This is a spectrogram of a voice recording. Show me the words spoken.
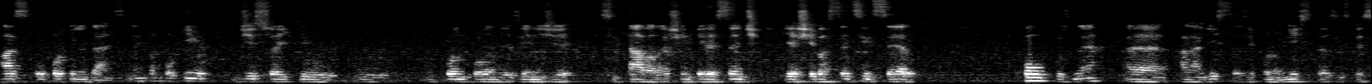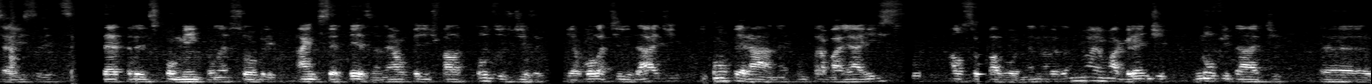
as oportunidades. Né? Então, um pouquinho disso aí que o, o, o banco holandês ING citava, eu achei interessante e achei bastante sincero. Poucos né, é, analistas, economistas, especialistas, etc., eles comentam né, sobre a incerteza, né, algo que a gente fala todos os dias aqui, a volatilidade e como operar, né, como trabalhar isso ao seu favor. Né? Na verdade, não é uma grande novidade é,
